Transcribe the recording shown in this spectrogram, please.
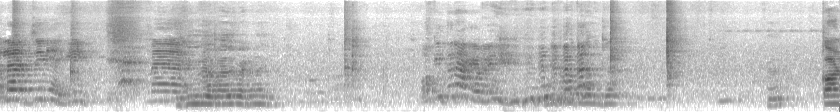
एलर्जी नहीं हैगी। मैं क्यों रहा मैं बैठना है। वो किधर आ गया भाई? कौन?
